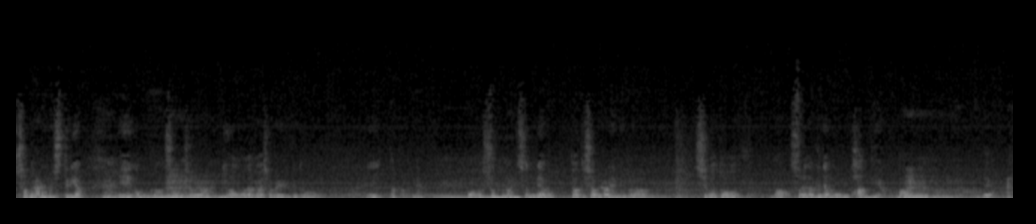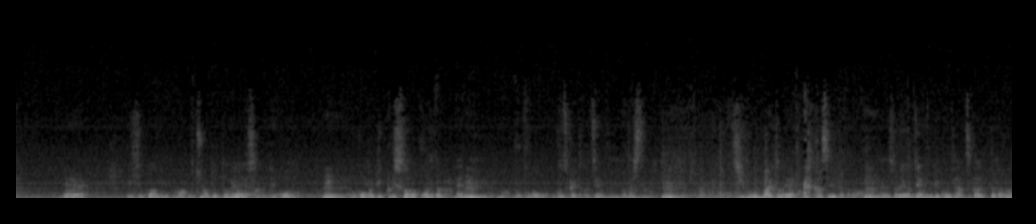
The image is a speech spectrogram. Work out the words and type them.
喋られるの知ってるやん。英語もフランス語も喋られない日本語だけは喋れるけどで行ったからね。あの職何すんねやろ。だって喋られへんねんから仕事まあそれだけでもハンディやんな、うんでで結局あの、まあ、うちの弟ヨウさんレコード。うん。向こうがびっくりするほどこう出たからね、うん。まあ、僕のお小遣いとか全部渡してた。のうん自分もバイトで稼いでたから、うん。でそれを全部レコード屋使ってたから、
